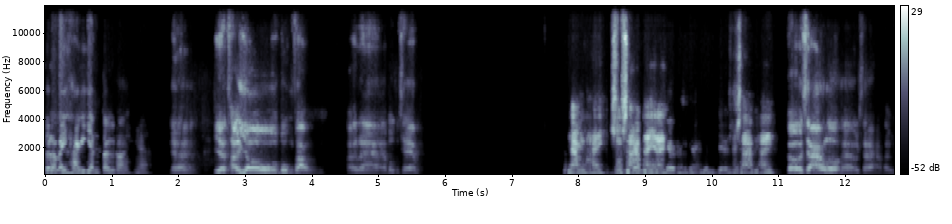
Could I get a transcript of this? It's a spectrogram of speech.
Tức là lấy hai cái danh từ thôi. Dạ. À, giờ thở vô bụng phòng thở ra bụng xẹp năm thầy số 6 thầy ơi số 6 thầy số sáu luôn ha xà thử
